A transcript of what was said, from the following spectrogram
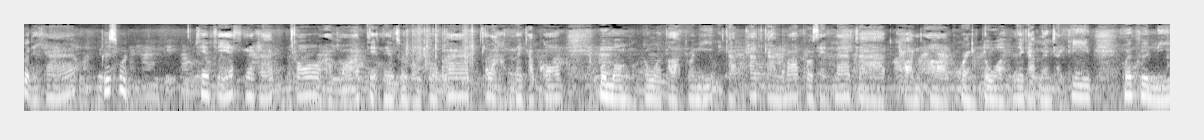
วัสดีครับพิสุทธิ์ KCS นะครับ ก็ขออัปเดตในส่วนของตัวภาพตลาดนะครับ ก็มุมมองตัวตลาดวันนี้นะครับ คาดการณ์ว่าโปรเซ็นต์น่าจะคอนออกแกว่งตัวนะครับ หลังจากที่เมื่อคืนนี้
